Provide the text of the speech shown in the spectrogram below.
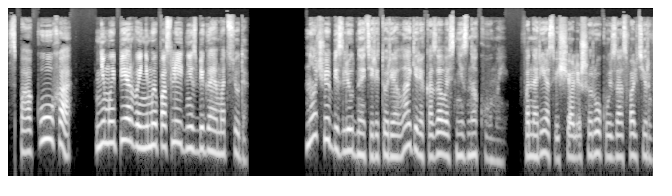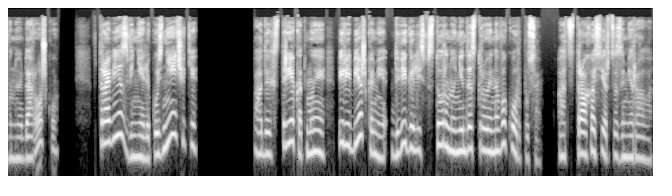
«Спокуха!» Не мы первые, не мы последние сбегаем отсюда. Ночью безлюдная территория лагеря казалась незнакомой. Фонари освещали широкую заасфальтированную дорожку. В траве звенели кузнечики. Под их стрекот мы перебежками двигались в сторону недостроенного корпуса. От страха сердце замирало.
